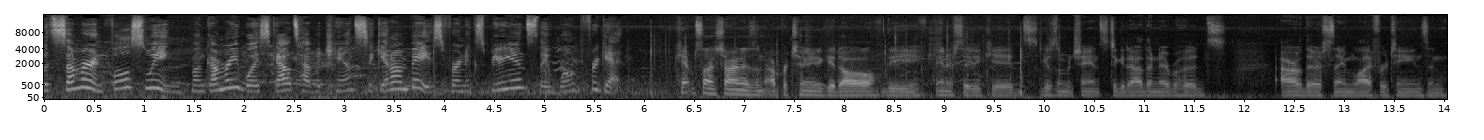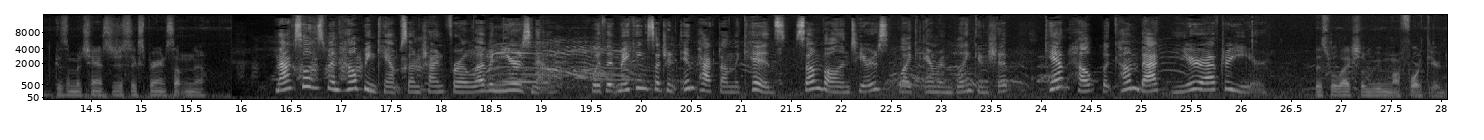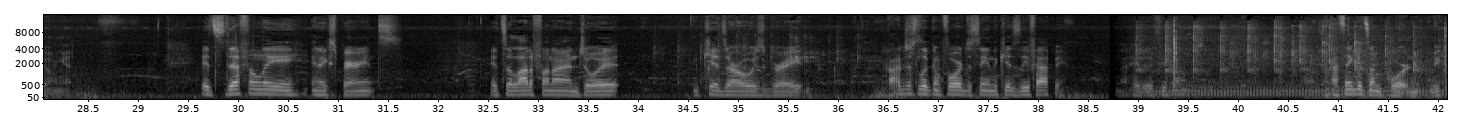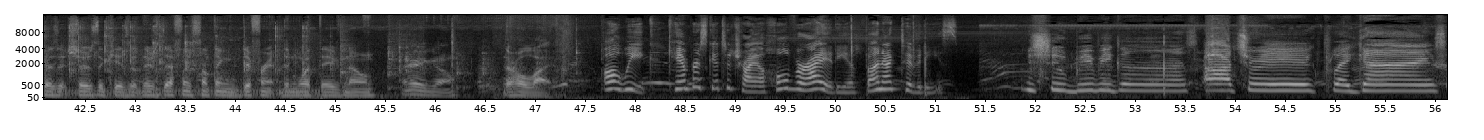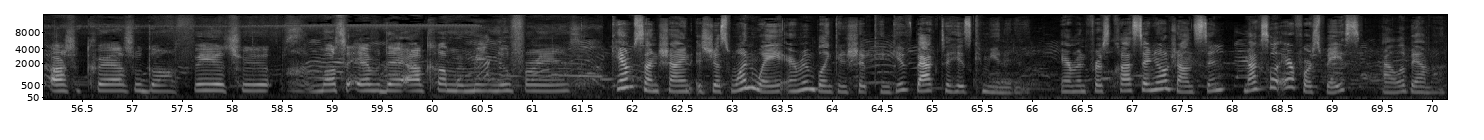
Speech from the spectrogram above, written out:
With summer in full swing, Montgomery Boy Scouts have a chance to get on base for an experience they won't forget. Camp Sunshine is an opportunity to get all the inner city kids, gives them a chance to get out of their neighborhoods, out of their same life routines, and gives them a chance to just experience something new. Maxwell has been helping Camp Sunshine for 11 years now. With it making such an impact on the kids, some volunteers, like Airman Blankenship, can't help but come back year after year. This will actually be my fourth year doing it. It's definitely an experience. It's a lot of fun. I enjoy it. The kids are always great. I'm just looking forward to seeing the kids leave happy. I hit it a few times. I think it's important because it shows the kids that there's definitely something different than what they've known. There you go. Their whole life. All week, campers get to try a whole variety of fun activities. We shoot BB guns, archery, play games, arts and crafts. We go on field trips. Most of every day I come and meet new friends. Camp Sunshine is just one way Airman Blankenship can give back to his community. Airman First Class Danielle Johnston, Maxwell Air Force Base, Alabama.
